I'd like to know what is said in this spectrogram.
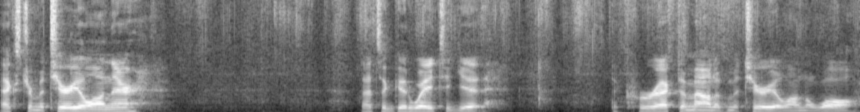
extra material on there. That's a good way to get the correct amount of material on the wall.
